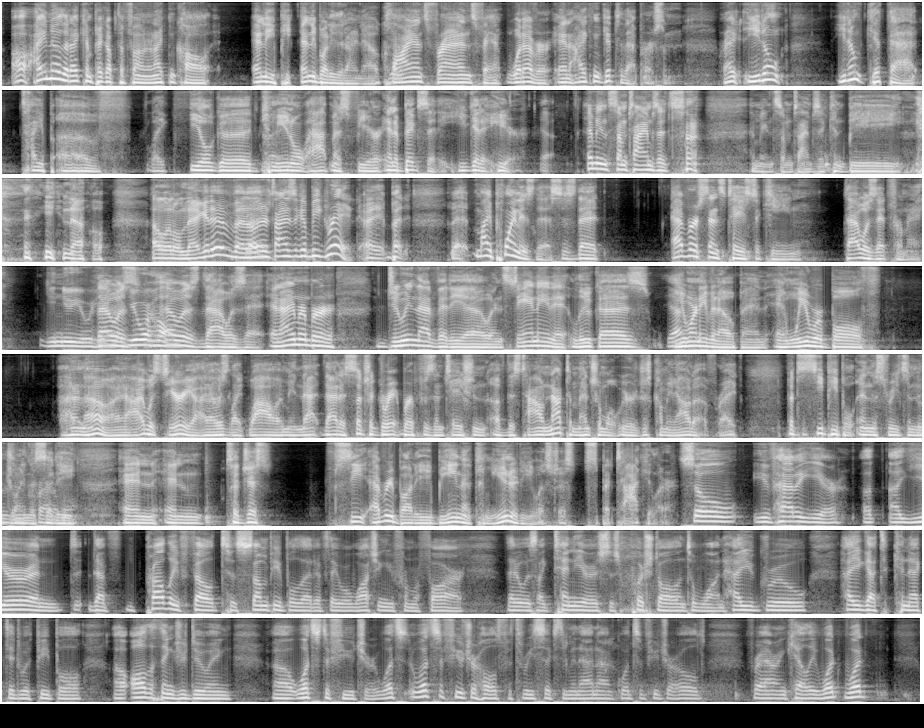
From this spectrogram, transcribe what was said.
Oh, I know that I can pick up the phone and I can call any anybody that I know, clients, yeah. friends, fam, whatever, and I can get to that person, right? You don't you don't get that type of like feel good communal atmosphere in a big city. You get it here. Yeah. I mean, sometimes it's, I mean, sometimes it can be, you know, a little negative, but other times it can be great. Uh, but, but my point is this: is that ever since Taste of Keene, that was it for me. You knew you were that was you were home. That was that was it. And I remember doing that video and standing at Luca's. Yep. You weren't even open, and we were both I don't know. I, I was teary eyed. I was like, wow. I mean, that that is such a great representation of this town. Not to mention what we were just coming out of, right? But to see people in the streets and enjoying the city, and and to just see everybody being a community was just spectacular. So you've had a year, a, a year, and that probably felt to some people that if they were watching you from afar, that it was like 10 years just pushed all into one how you grew how you got to connected with people uh, all the things you're doing Uh, what's the future? What's what's the future hold for 360 Monadnock? What's the future hold for Aaron Kelly? What what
